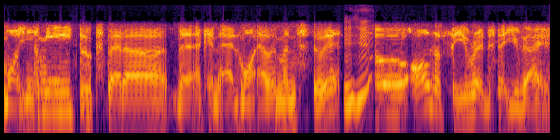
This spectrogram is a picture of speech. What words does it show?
more yummy, looks better, that I can add more elements to it. So all the favorites that you guys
